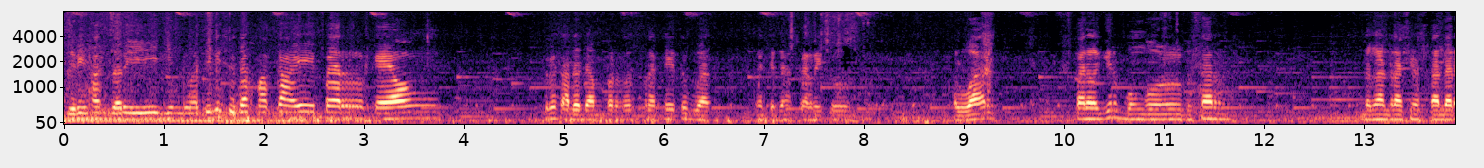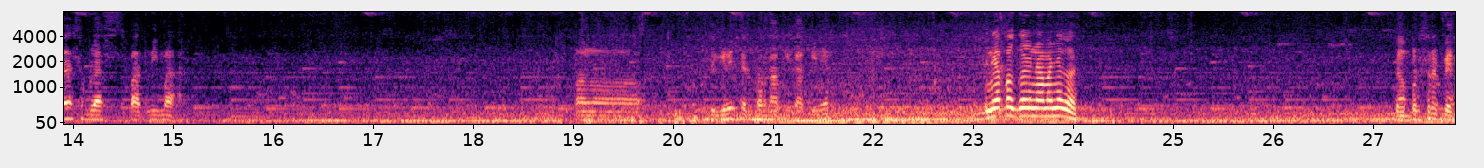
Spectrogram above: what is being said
ciri khas dari White ini sudah pakai per keong terus ada damper strapnya itu buat mencegah per itu keluar panel gear bonggol besar dengan rasio standarnya 1145 kalau begini sektor kaki-kakinya Ini apa guys namanya guys? Damper strap ya?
